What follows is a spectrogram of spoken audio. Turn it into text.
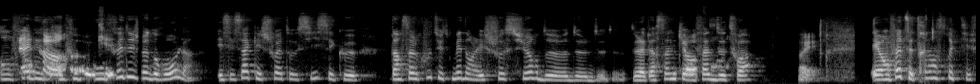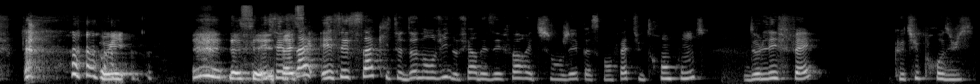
On fait, des, on, fait, des jeux de rôle et c'est ça qui est chouette aussi, c'est que d'un seul coup, tu te mets dans les chaussures de, de, de, de la personne qui est en face de toi. Ouais. Et en fait, c'est très instructif. oui. et c'est ça qui te donne envie de faire des efforts et de changer parce qu'en fait, tu te rends compte de l'effet que tu produis.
